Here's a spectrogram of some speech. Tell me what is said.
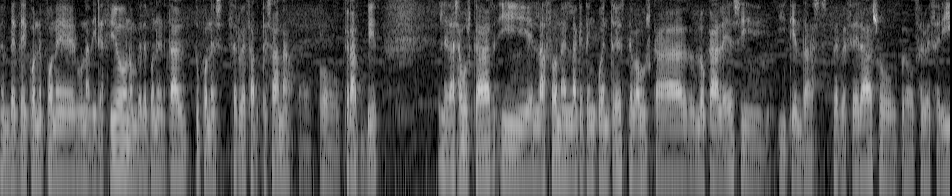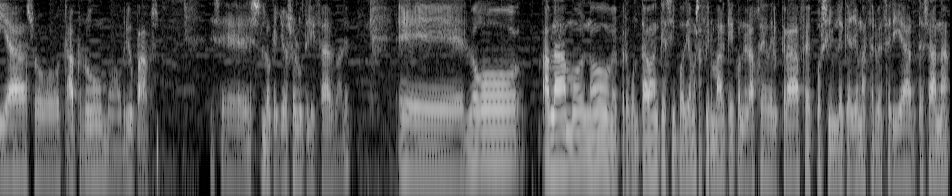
en vez de poner una dirección o en vez de poner tal, tú pones cerveza artesana o craft beer le das a buscar y en la zona en la que te encuentres te va a buscar locales y, tiendas cerveceras o, cervecerías o tap room o brew pubs. Ese es lo que yo suelo utilizar, ¿vale? Eh, luego hablábamos, ¿no? Me preguntaban que si podíamos afirmar que con el auge del craft es posible que haya una cervecería artesana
